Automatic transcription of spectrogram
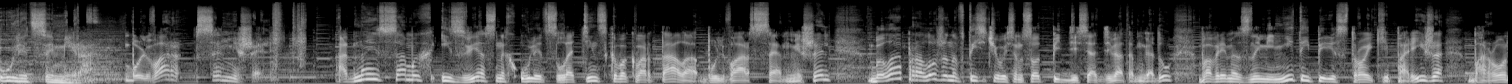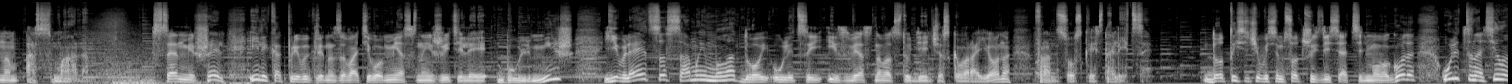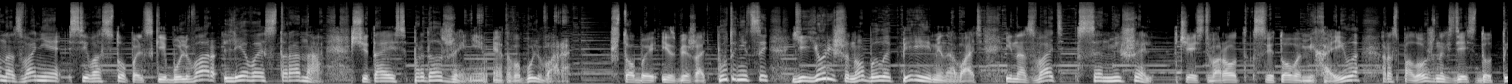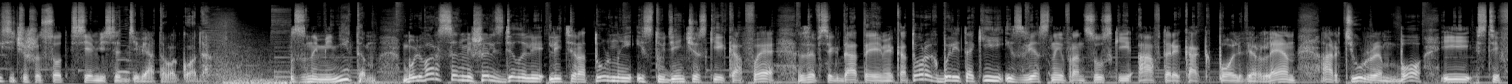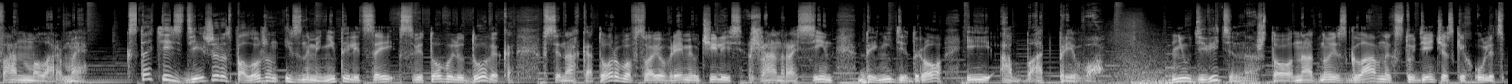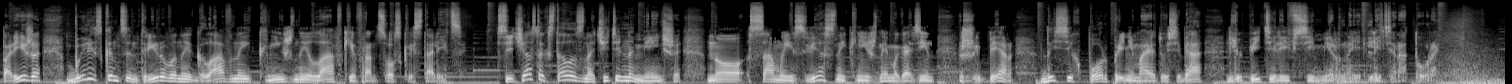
Улицы мира. Бульвар Сен-Мишель. Одна из самых известных улиц латинского квартала, бульвар Сен-Мишель, была проложена в 1859 году во время знаменитой перестройки Парижа бароном Османом. Сен-Мишель, или, как привыкли называть его местные жители, Бульмиш, является самой молодой улицей известного студенческого района французской столицы. До 1867 года улица носила название Севастопольский бульвар «Левая сторона», считаясь продолжением этого бульвара. Чтобы избежать путаницы, ее решено было переименовать и назвать Сен-Мишель в честь ворот Святого Михаила, расположенных здесь до 1679 года. Знаменитым бульвар Сен-Мишель сделали литературные и студенческие кафе, завсегдатаями которых были такие известные французские авторы, как Поль Верлен, Артюр Рембо и Стефан Маларме. Кстати, здесь же расположен и знаменитый лицей Святого Людовика, в стенах которого в свое время учились Жан Рассин, Дени Дидро и Аббат Приво. Неудивительно, что на одной из главных студенческих улиц Парижа были сконцентрированы главные книжные лавки французской столицы. Сейчас их стало значительно меньше, но самый известный книжный магазин «Жибер» до сих пор принимает у себя любителей всемирной литературы.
